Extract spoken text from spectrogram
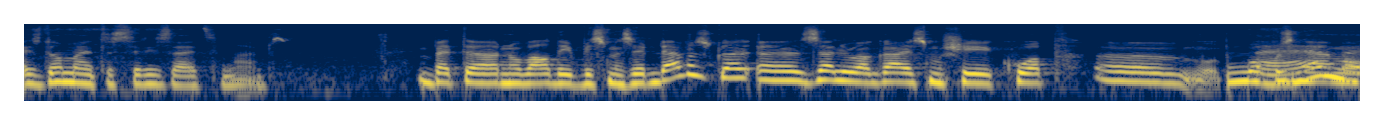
Es domāju, tas ir izaicinājums. Bet nu, valdība vismaz ir devusi ga zaļo gaismu šī kop, uh, kopuzņēmuma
